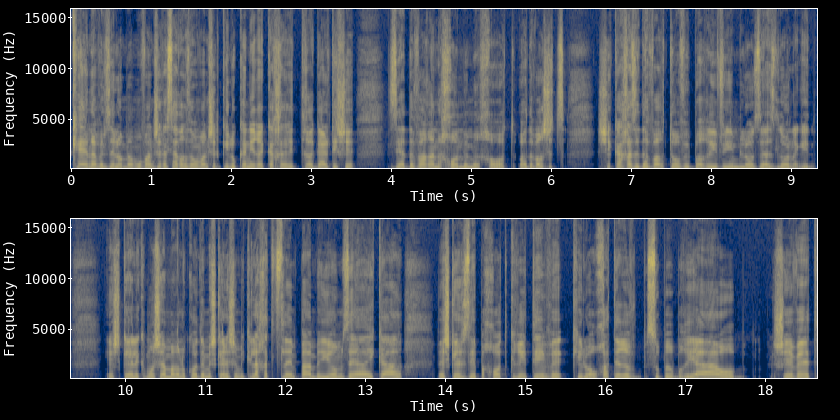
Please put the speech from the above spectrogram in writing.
כן, אבל זה לא במובן של הסדר, זה במובן של כאילו כנראה ככה התרגלתי שזה הדבר הנכון במרכאות, או הדבר ש... שככה זה דבר טוב ובריא, ואם לא זה אז לא, נגיד. יש כאלה, כמו שאמרנו קודם, יש כאלה שמקלחת אצלהם פעם ביום זה העיקר, ויש כאלה שזה יהיה פחות קריטי, וכאילו ארוחת ערב סופר בריאה, או לשבת,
